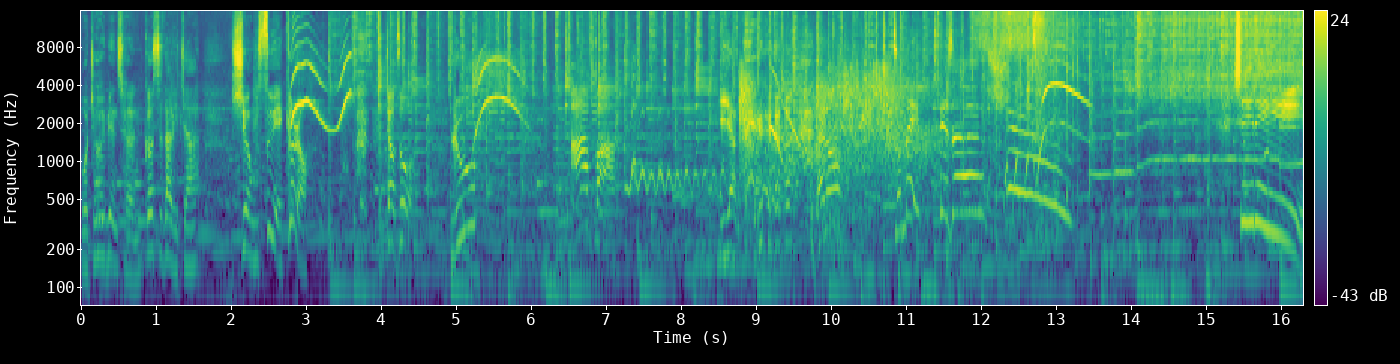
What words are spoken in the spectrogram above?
我就会变成哥斯达黎加熊素野 girl，叫做卢阿法一样。来喽，准备变身。犀利！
